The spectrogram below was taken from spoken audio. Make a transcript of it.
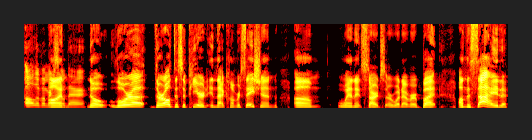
All of them are on still there. no laura they're all disappeared in that conversation um when it starts or whatever but on the side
